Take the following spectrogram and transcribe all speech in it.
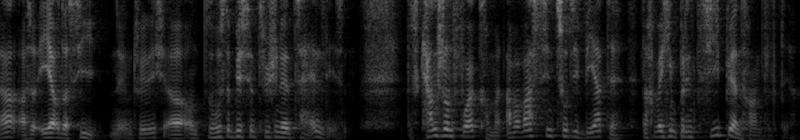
Ja, also er oder sie natürlich. Äh, und du musst ein bisschen zwischen den Zeilen lesen. Das kann schon vorkommen. Aber was sind so die Werte? Nach welchen Prinzipien handelt er?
